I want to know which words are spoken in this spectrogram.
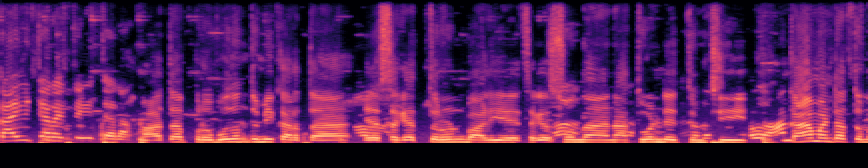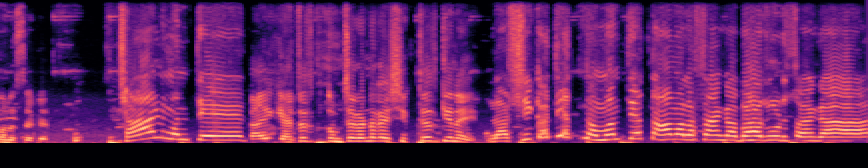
काय विचारायचं विचारा. आता प्रबोधन तुम्ही करता या सगळ्या तरुण बाळी आहेत सगळ्या सुना नातवंड आहेत तुमची. काय म्हणतात तुम्हाला सगळं? छान म्हणते. काही घेतात? तुमच्याकडनं काही शिकतात की नाही? ना शिकत येत ना म्हणतात ना आम्हाला सांगा भारूड सांगा.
